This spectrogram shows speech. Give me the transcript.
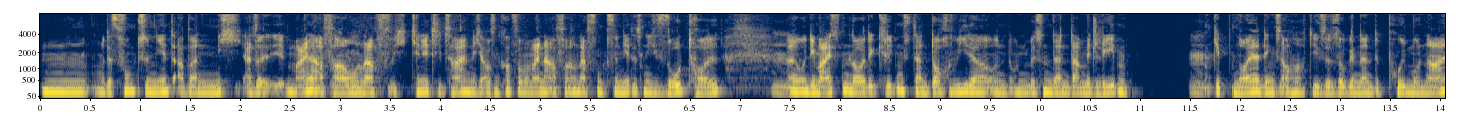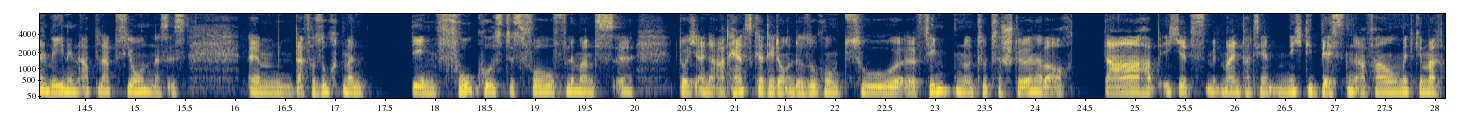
Mm, Das funktioniert aber nicht, also meiner Erfahrung nach, ich kenne jetzt die Zahlen nicht aus dem Kopf, aber meiner Erfahrung nach funktioniert es nicht so toll. Mhm. Äh, Und die meisten Leute kriegen es dann doch wieder und, und müssen dann damit leben. Mhm. Gibt neuerdings auch noch diese sogenannte Pulmonalvenenablation. Das ist, ähm, da versucht man den Fokus des Vorhofflimmerns äh, durch eine Art Herzkatheteruntersuchung zu äh, finden und zu zerstören. Aber auch da habe ich jetzt mit meinen Patienten nicht die besten Erfahrungen mitgemacht.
